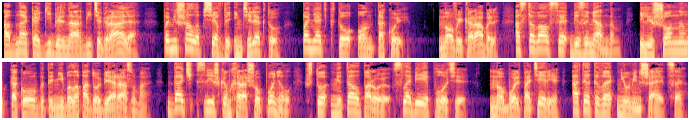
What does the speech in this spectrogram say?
однако гибель на орбите Грааля помешала псевдоинтеллекту понять, кто он такой. Новый корабль оставался безымянным и лишенным какого бы то ни было подобия разума, Дач слишком хорошо понял, что металл порою слабее плоти, но боль потери от этого не уменьшается.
